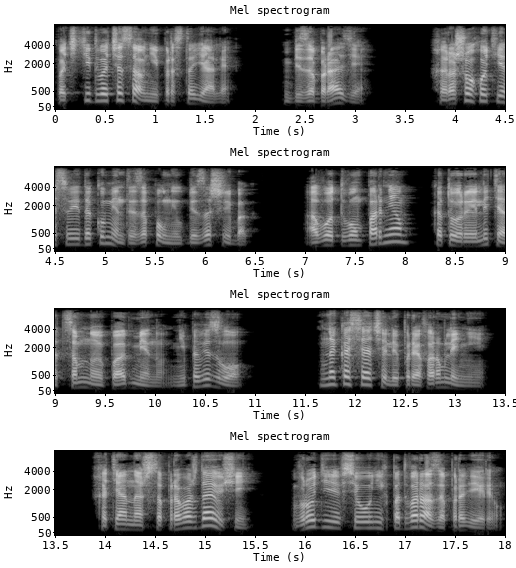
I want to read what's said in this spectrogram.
Почти два часа в ней простояли. Безобразие. Хорошо, хоть я свои документы заполнил без ошибок. А вот двум парням, которые летят со мной по обмену, не повезло. Накосячили при оформлении. Хотя наш сопровождающий вроде все у них по два раза проверил.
